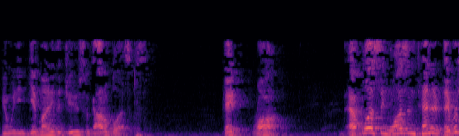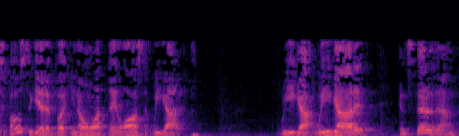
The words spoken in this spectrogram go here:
you know, we need to give money to the Jews so God will bless us. Okay, wrong. That blessing was intended. They were supposed to get it, but you know what? They lost it. We got it. We got, we got it instead of them.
